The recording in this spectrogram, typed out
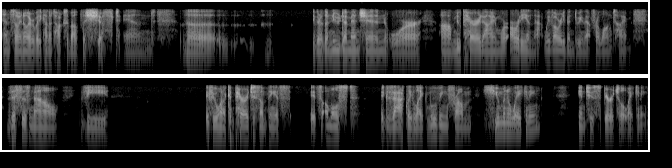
And so I know everybody kind of talks about the shift and the either the new dimension or um, new paradigm. We're already in that. We've already been doing that for a long time. This is now the if you want to compare it to something, it's it's almost exactly like moving from human awakening into spiritual awakening.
